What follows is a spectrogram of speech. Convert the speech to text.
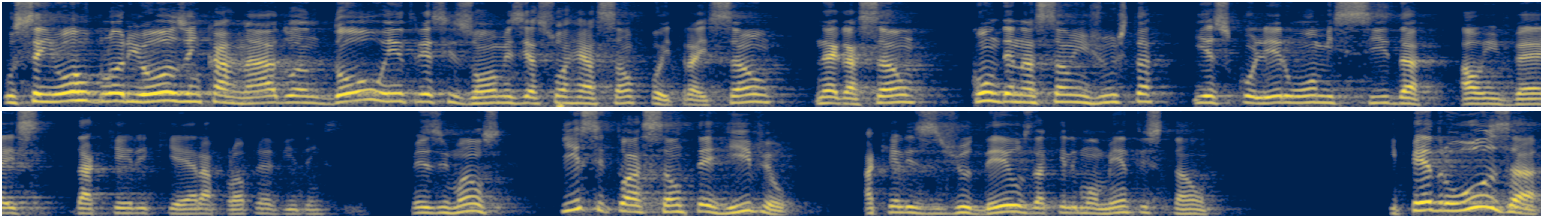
o Senhor glorioso encarnado andou entre esses homens e a sua reação foi traição, negação, condenação injusta e escolher um homicida ao invés daquele que era a própria vida em si. Meus irmãos, que situação terrível aqueles judeus daquele momento estão. E Pedro usa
